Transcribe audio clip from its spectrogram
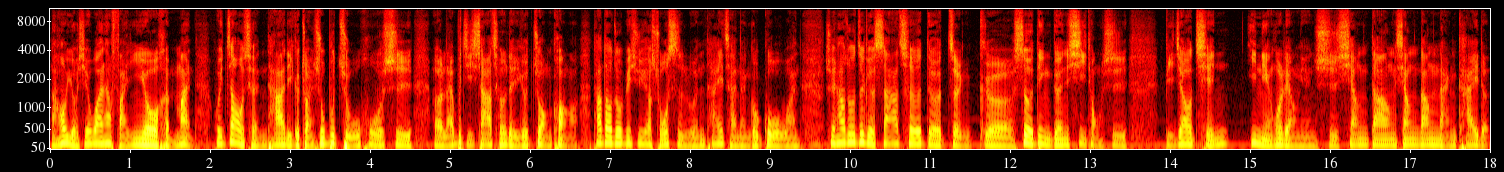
然后有些弯他反应又很慢，会造成他的一个转速不足，或是呃来不及刹车的一个状况哦。他到时候必须要锁死轮胎才能够过弯，所以他说这个刹车的整个设定跟系统是比较前一年或两年是相当相当难开的。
